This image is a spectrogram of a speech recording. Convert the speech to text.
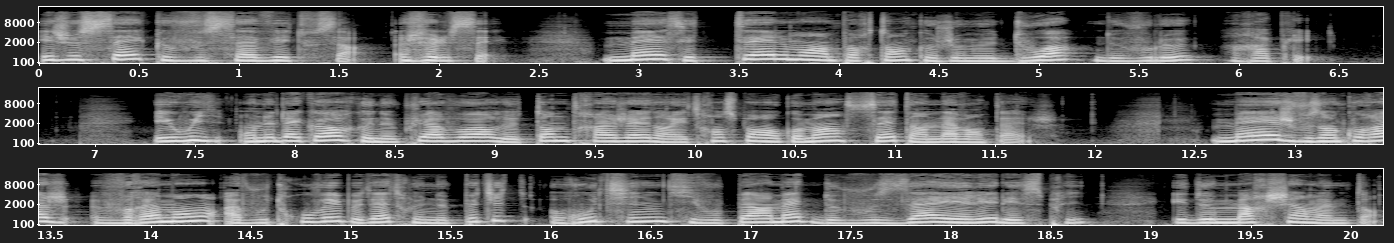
Et je sais que vous savez tout ça, je le sais. Mais c'est tellement important que je me dois de vous le rappeler. Et oui, on est d'accord que ne plus avoir de temps de trajet dans les transports en commun, c'est un avantage. Mais je vous encourage vraiment à vous trouver peut-être une petite routine qui vous permette de vous aérer l'esprit et de marcher en même temps.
